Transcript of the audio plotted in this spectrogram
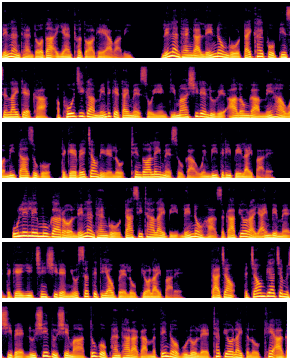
လင်းလန်ထန်းဒေါသအရန်ထွက်သွားခဲ့ရပါပြီလင်းလန်ထန်းကလင်းနှုံကိုတိုက်ခိုက်ဖို့ပြင်ဆင်လိုက်တဲ့အခါအဖိုးကြီးကမင်းတကယ်တိုက်မယ်ဆိုရင်ဒီမှာရှိတဲ့လူတွေအားလုံးကမင်းဟာဝက်မိသားစုကိုတကယ်ပဲကြောက်နေတယ်လို့ထင်သွားလိမ့်မယ်ဆိုကဝင်ပြီးသတိပေးလိုက်ပါတယ် ဦးလေးလေးမှုကတော့လင်းလန်ထန်းကိုတားဆီးထားလိုက်ပြီးလင်းနှုံဟာစကားပြောတာရိုင်းပေမဲ့တကယ်ရည်ချင်းရှိတဲ့မျိုးဆက်တစ်တယောက်ပဲလို့ပြောလိုက်ပါတယ်ဒါကြောင့်အကြောင်းပြချက်မရှိပဲလူရှိသူရှိမှသူ့ကိုဖမ်းထားတာကမသိတော့ဘူးလို့လည်းထပ်ပြောလိုက်တယ်လို့ခဲအားက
